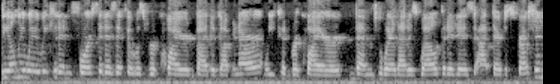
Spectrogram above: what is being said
The only way we could enforce it is if it was required by the governor. We could require them to wear that as well, but it is at their discretion.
